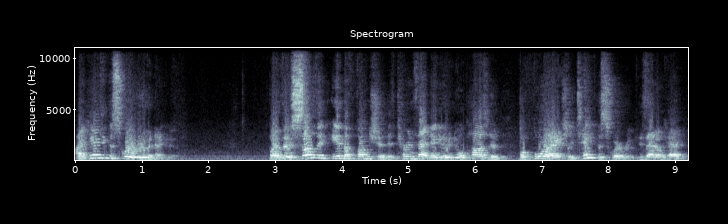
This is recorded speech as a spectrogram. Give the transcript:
I can't take the square root of a negative. But if there's something in the function that turns that negative into a positive before I actually take the square root, is that okay?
